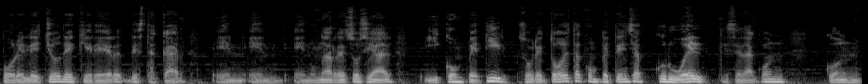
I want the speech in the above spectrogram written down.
por el hecho de querer destacar en, en, una red social y competir, sobre todo esta competencia cruel que se da con, con,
